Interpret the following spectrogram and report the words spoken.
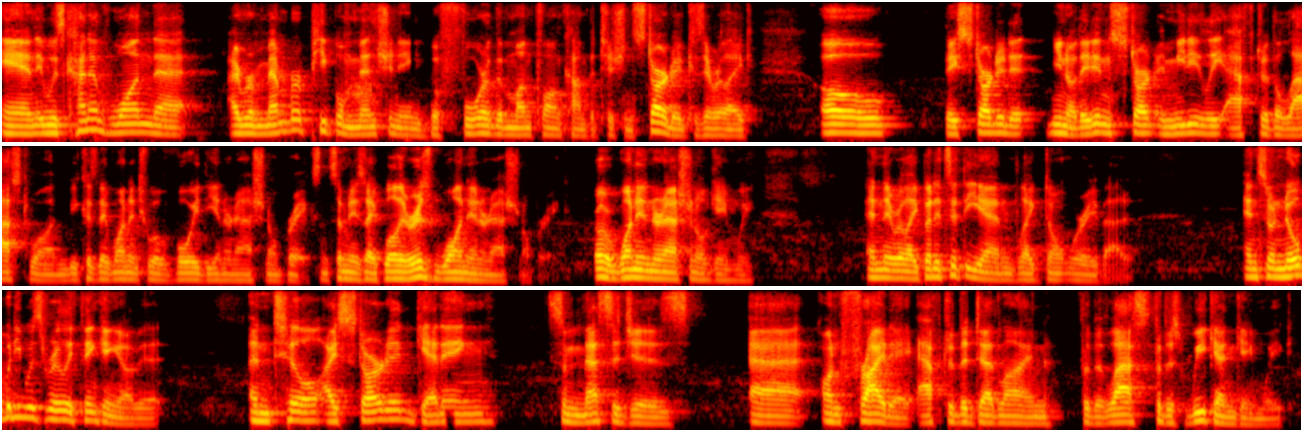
And it was kind of one that I remember people mentioning before the month long competition started because they were like, oh, they started it, you know, they didn't start immediately after the last one because they wanted to avoid the international breaks. And somebody's like, well, there is one international break or one international game week. And they were like, but it's at the end, like, don't worry about it. And so nobody was really thinking of it until I started getting some messages at, on Friday after the deadline for the last for this weekend game week.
